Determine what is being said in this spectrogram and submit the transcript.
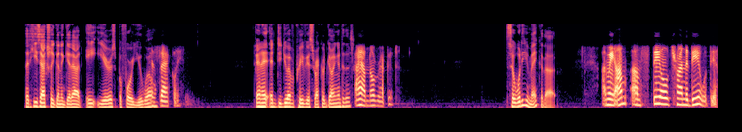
that he's actually going to get out eight years before you will. Exactly. And uh, did you have a previous record going into this? I have no record. So what do you make of that? I mean, I'm I'm still trying to deal with this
